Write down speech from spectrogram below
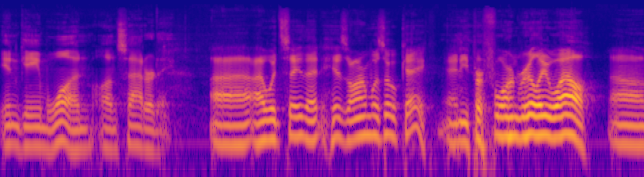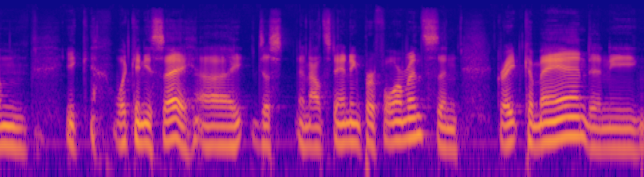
in game one on Saturday. Uh, I would say that his arm was okay, and he performed really well. Um, you, what can you say? Uh, just an outstanding performance and great command, and he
